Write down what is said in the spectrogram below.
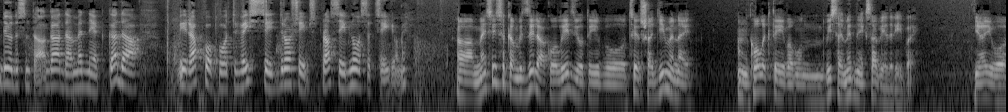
20. gada mednieka gadā, ir apkopoti visi drošības prasību nosacījumi. Mēs izsakām visdziļāko līdzjūtību cietušai ģimenei, kolektīvam un visai mednieku sabiedrībai. Ja, jo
